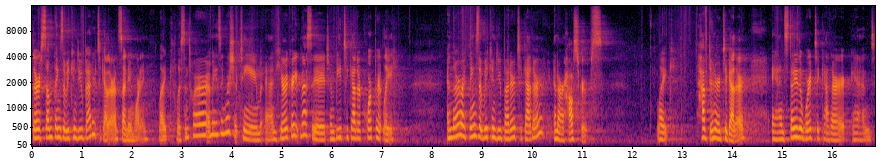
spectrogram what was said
there are some things that we can do better together on Sunday morning, like listen to our amazing worship team and hear a great message and be together corporately. And there are things that we can do better together in our house groups, like have dinner together and study the word together and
